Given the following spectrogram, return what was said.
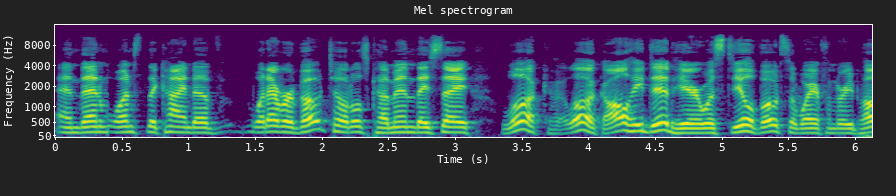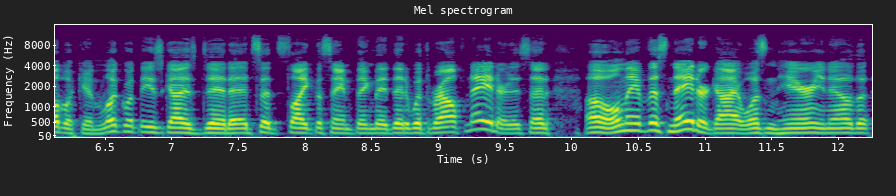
And then once the kind of whatever vote totals come in, they say, look, look, all he did here was steal votes away from the Republican. Look what these guys did. It's, it's like the same thing they did with Ralph Nader. They said, oh, only if this Nader guy wasn't here, you know, the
